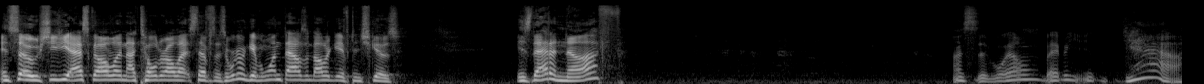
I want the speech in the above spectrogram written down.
And so she asked all, and I told her all that stuff. So I said, We're going to give a $1,000 gift. And she goes, Is that enough? I said, Well, baby, yeah.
